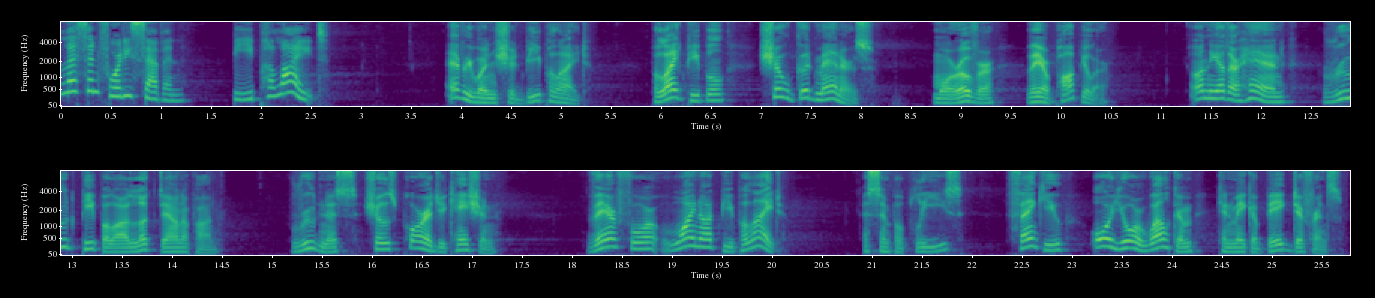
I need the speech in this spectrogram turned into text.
Lesson 47 Be polite. Everyone should be polite. Polite people show good manners. Moreover, they are popular. On the other hand, rude people are looked down upon. Rudeness shows poor education. Therefore, why not be polite? A simple please, thank you, or you're welcome can make a big difference.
